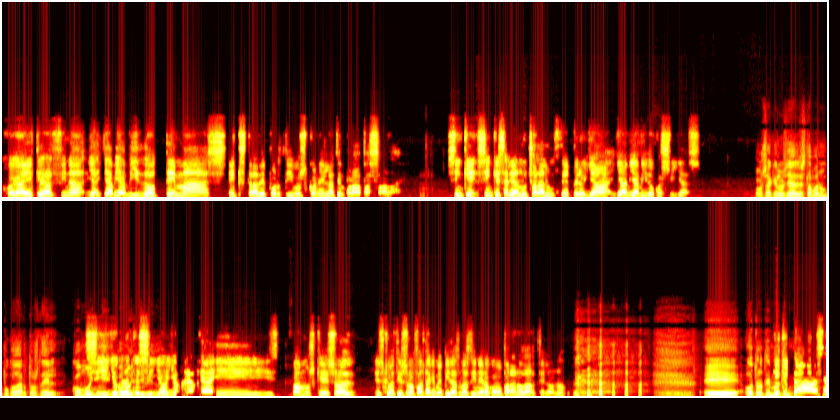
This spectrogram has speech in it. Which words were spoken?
Juega Eckler al final. Ya, ya había habido temas extradeportivos con él la temporada pasada. Sin que, sin que salieran mucho a la luz, pero ya, ya había habido cosillas. O sea que los Jazz estaban un poco hartos de él como Sí, yo creo que sí. Yo, yo creo que ahí, vamos, que solo es como decir, solo falta que me pidas más dinero como para no dártelo, ¿no? Eh, otro tema que, quizás se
